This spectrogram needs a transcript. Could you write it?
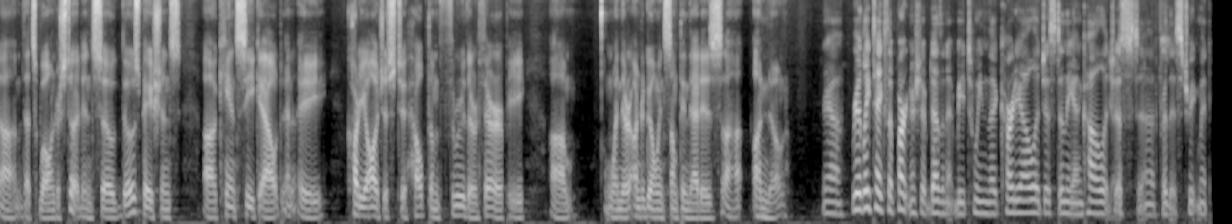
um, that's well understood. And so those patients uh, can seek out an, a cardiologist to help them through their therapy um, when they're undergoing something that is uh, unknown. Yeah, really takes a partnership, doesn't it, between the cardiologist and the oncologist yes. uh, for this treatment.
